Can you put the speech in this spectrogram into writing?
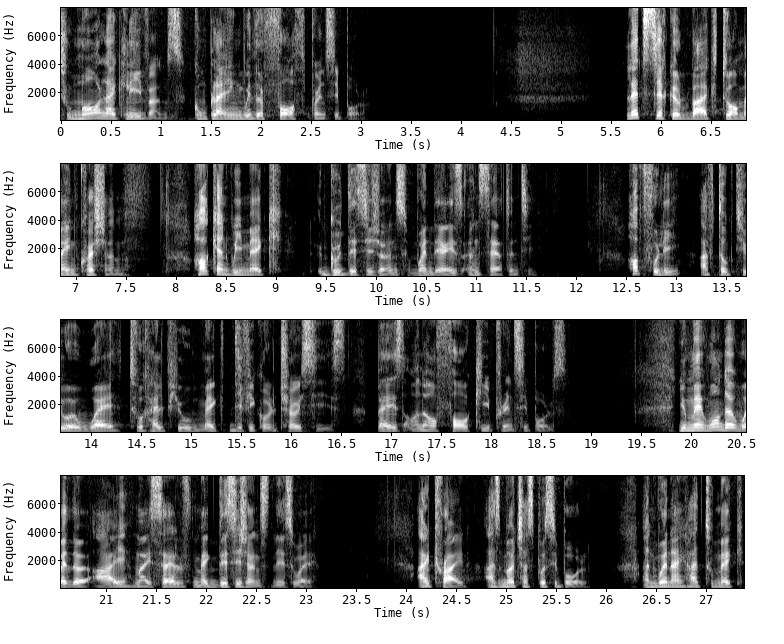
to more likely events, complying with the fourth principle. Let's circle back to our main question. How can we make good decisions when there is uncertainty? Hopefully, I've talked you a way to help you make difficult choices based on our four key principles. You may wonder whether I, myself, make decisions this way. I tried as much as possible and when I had to make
